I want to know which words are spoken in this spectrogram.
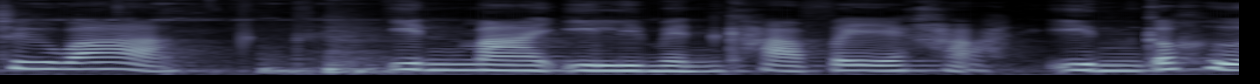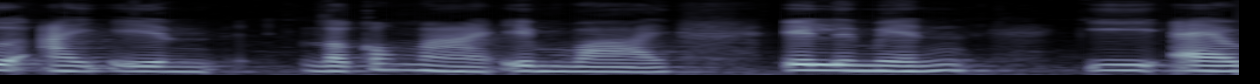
ชื่อว่า In My Element Cafe ค่ะ In ก็คือ I N แล้วก็ My M Y Element E L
